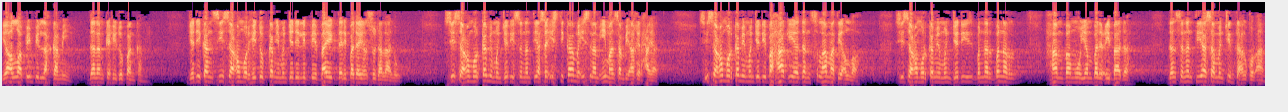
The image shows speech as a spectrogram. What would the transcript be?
Ya Allah pimpinlah kami dalam kehidupan kami. Jadikan sisa umur hidup kami menjadi lebih baik daripada yang sudah lalu. Sisa umur kami menjadi senantiasa istiqamah Islam iman sampai akhir hayat. Sisa umur kami menjadi bahagia dan selamat ya Allah. Sisa umur kami menjadi benar-benar hambamu yang beribadah dan senantiasa mencinta Al-Quran.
